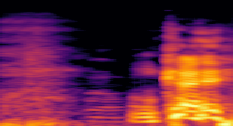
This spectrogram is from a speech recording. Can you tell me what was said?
Okay.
